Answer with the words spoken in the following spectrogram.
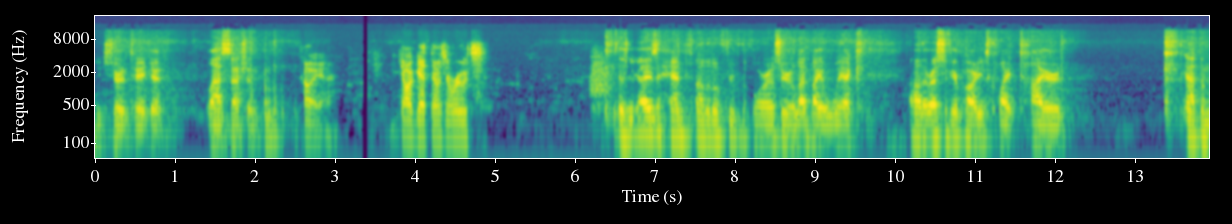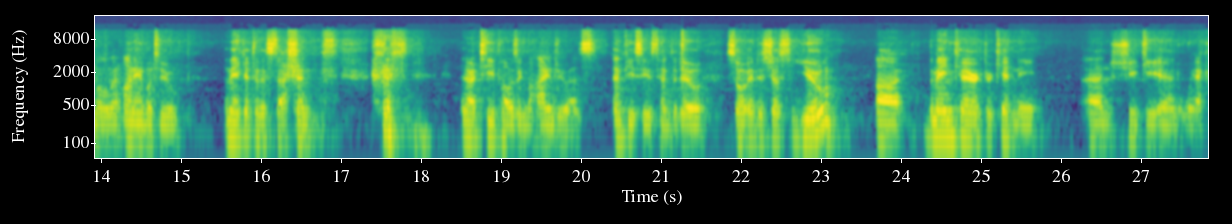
you sure to take it last session. Oh yeah. Y'all get those roots. As you guys head a little through the forest, you're led by a wick. Uh, the rest of your party is quite tired at the moment, unable to make it to this session, and are T posing behind you as NPCs tend to do. So it is just you, uh, the main character Kidney, and Shiki and Wick.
